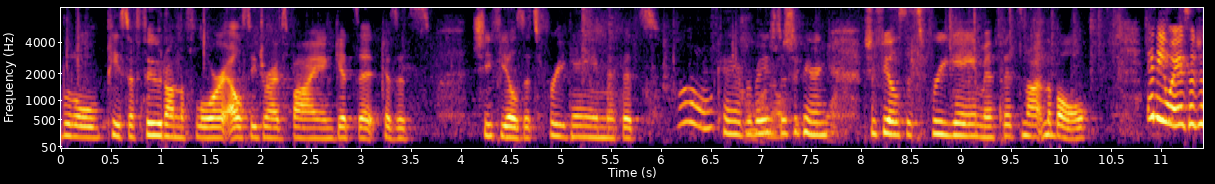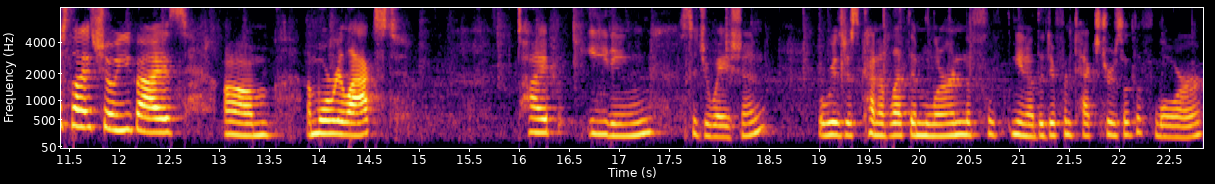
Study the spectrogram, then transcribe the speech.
little piece of food on the floor, Elsie drives by and gets it because it's she feels it's free game if it's oh okay everybody's disappearing. She feels it's free game if it's not in the bowl. Anyways, I just thought I'd show you guys um, a more relaxed type eating situation where we just kind of let them learn the you know the different textures of the floor.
